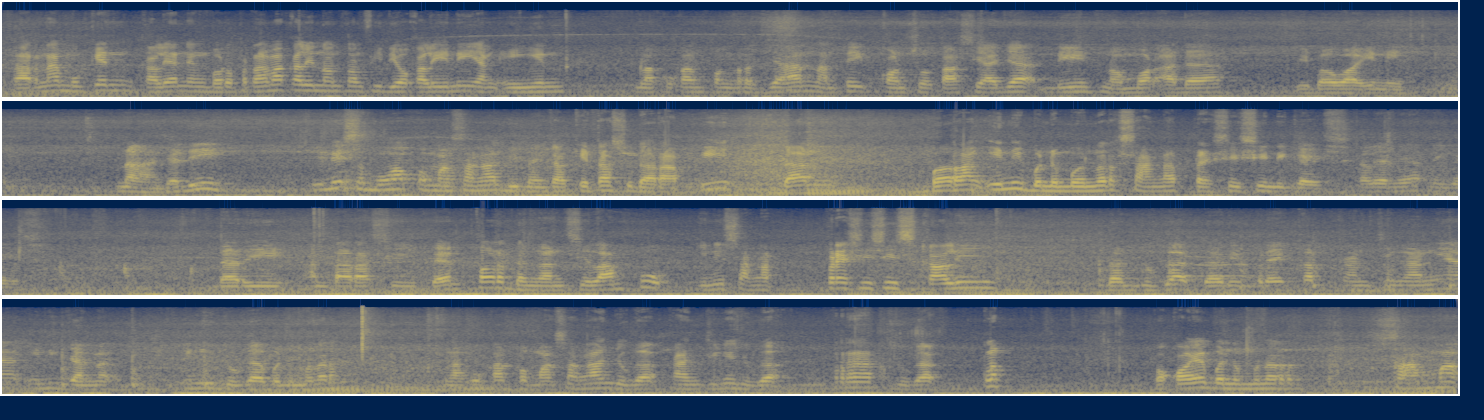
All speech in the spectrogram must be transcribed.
karena mungkin kalian yang baru pertama kali nonton video kali ini yang ingin melakukan pengerjaan nanti konsultasi aja di nomor ada di bawah ini. Nah jadi ini semua pemasangan di bengkel kita sudah rapi dan barang ini bener-bener sangat presisi nih guys. Kalian lihat nih guys. Dari antara si bumper dengan si lampu ini sangat presisi sekali dan juga dari bracket kancingannya ini jangan ini juga benar-benar melakukan pemasangan juga kancingnya juga erat juga klep pokoknya benar-benar sama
